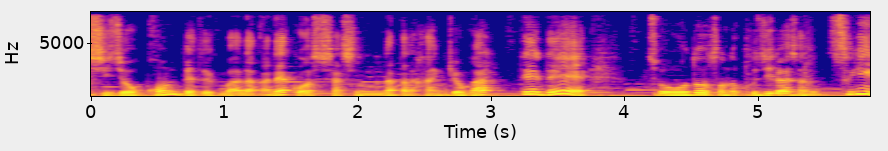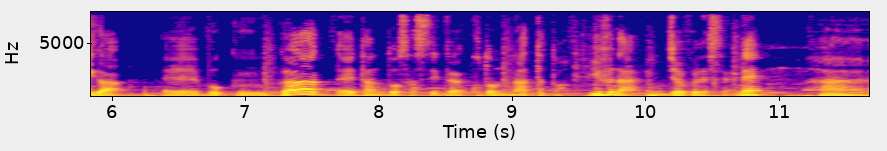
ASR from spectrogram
市場コンペというかまあなんかねこう写真の中で反響があってでちょうどそのクジラ屋さんの次が、えー僕が、えー担当させていただくことになったというふうな状況でしたよね。は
